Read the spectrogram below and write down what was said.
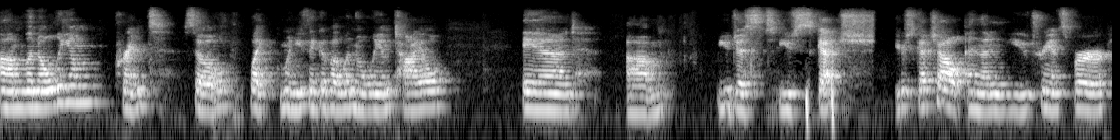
um, linoleum print. So like when you think of a linoleum tile, and um, you just you sketch your sketch out and then you transfer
